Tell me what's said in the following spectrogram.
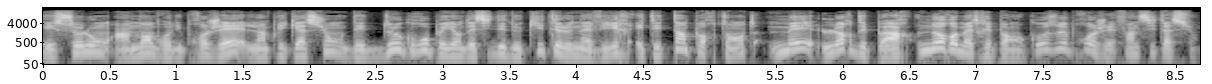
et selon un membre du projet, l'implication des deux groupes ayant décidé de quitter le navire était importante, mais leur départ ne remettrait pas en cause le projet. Fin de citation.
